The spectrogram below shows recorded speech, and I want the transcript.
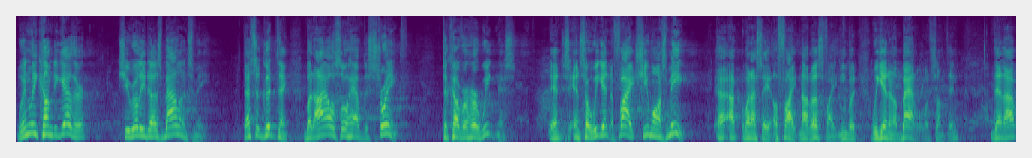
when we come together, she really does balance me. That's a good thing. But I also have the strength to cover her weakness. And, and so we get in a fight, she wants me. Uh, I, when I say a fight, not us fighting, but we get in a battle of something, then I,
